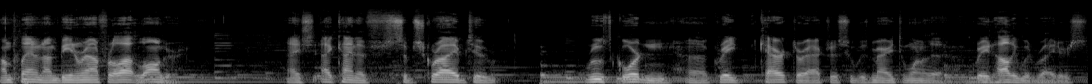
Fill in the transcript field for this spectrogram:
I'm planning on being around for a lot longer. I, I kind of subscribe to Ruth Gordon, a great character actress who was married to one of the great Hollywood writers,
